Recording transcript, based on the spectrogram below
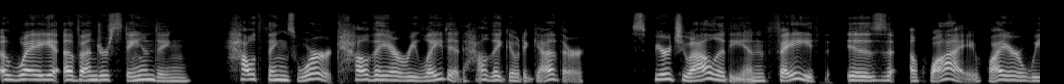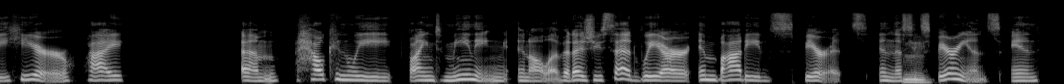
a way of understanding how things work, how they are related, how they go together. Spirituality and faith is a why. Why are we here? Why um how can we find meaning in all of it? As you said, we are embodied spirits in this Mm. experience and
